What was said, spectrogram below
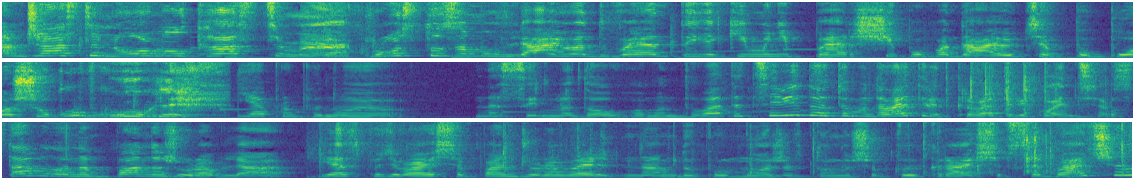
I'm just a normal customer. Я просто замовляю адвенти, які мені перші попадаються по пошуку в гуглі. Я пропоную. Не сильно довго монтувати це відео, тому давайте відкривати віконця. Поставила нам пана журавля. Я сподіваюся, пан журавель нам допоможе в тому, щоб ви краще все бачили.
